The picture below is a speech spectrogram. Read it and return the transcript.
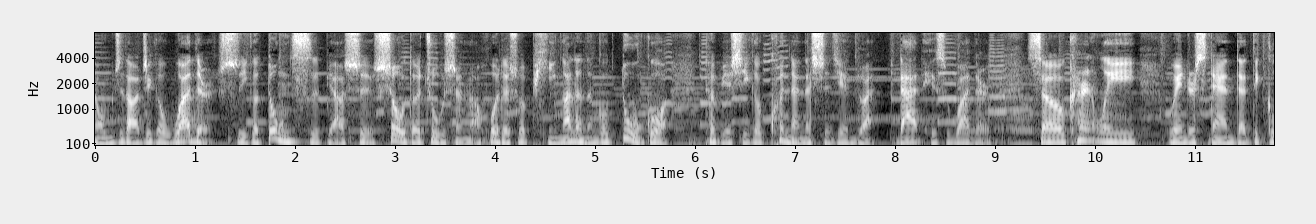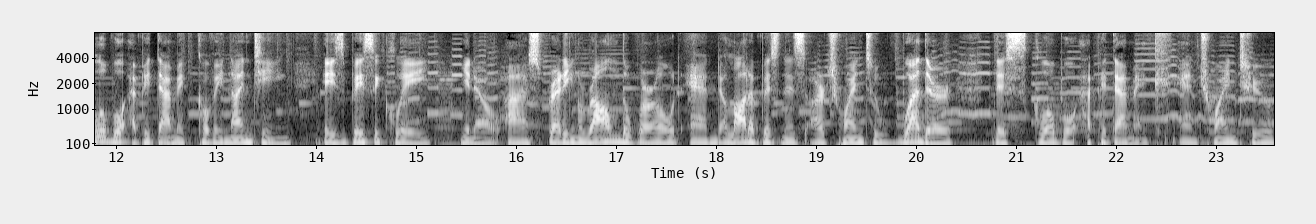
那我们知道这个 weather 是一个动词，表示受得住什么，或者说平安的能够度过，特别是一个困难的时间段。That is weather. So currently, we understand that the global epidemic COVID-19 is basically you know, uh, spreading around the world, and a lot of business are trying to weather this global epidemic and trying to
